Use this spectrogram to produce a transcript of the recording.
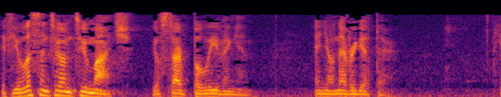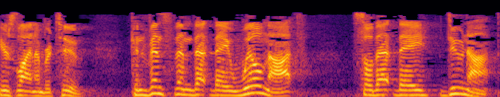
if you listen to him too much, you'll start believing him, and you'll never get there. Here's line number two convince them that they will not, so that they do not.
